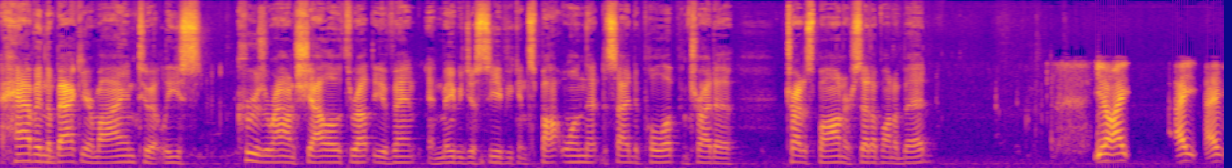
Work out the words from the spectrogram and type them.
have in the back of your mind to at least cruise around shallow throughout the event and maybe just see if you can spot one that decide to pull up and try to try to spawn or set up on a bed? You know, I, I, I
